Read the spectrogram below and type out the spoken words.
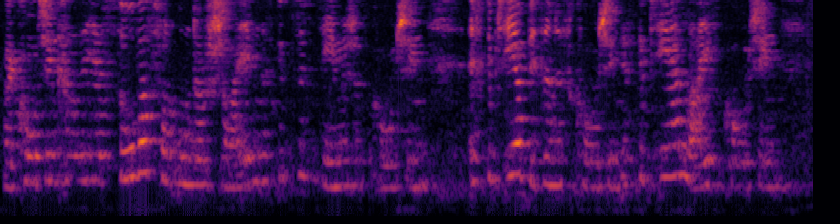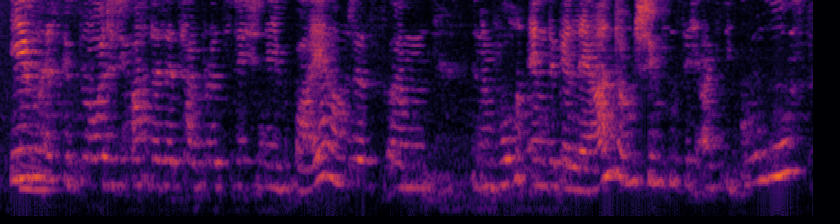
Weil Coaching kann sich jetzt sowas von unterscheiden. Es gibt systemisches Coaching, es gibt eher Business Coaching, es gibt eher Life Coaching. Eben, mhm. es gibt Leute, die machen das jetzt halt plötzlich nebenbei, haben das ähm, in einem Wochenende gelernt und schimpfen sich als die Gurus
